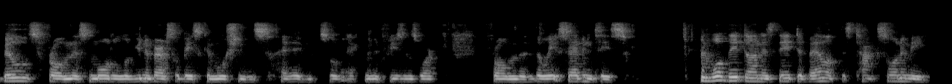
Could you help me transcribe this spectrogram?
builds from this model of universal basic emotions. Um, so Ekman and Friesen's work from the, the, late 70s. And what they've done is they developed this taxonomy,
